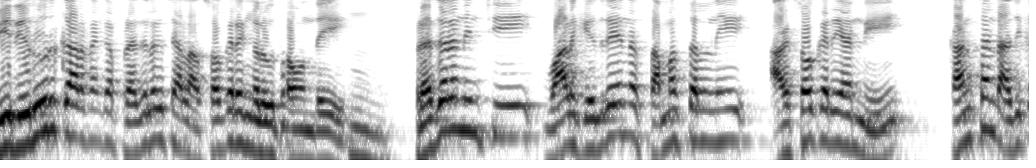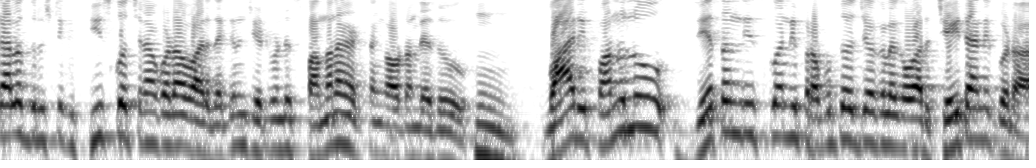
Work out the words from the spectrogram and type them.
వీరిరువురు కారణంగా ప్రజలకు చాలా అసౌకర్యం కలుగుతా ఉంది. ప్రజల నుంచి వాళ్ళకి ఎదురైన సమస్యల్ని అసౌకర్యాన్ని కన్సర్న్ అధికారుల దృష్టికి తీసుకొచ్చినా కూడా వారి దగ్గర నుంచి ఎటువంటి స్పందన వ్యక్తం కావడం లేదు. వారి పనులు జీతం తీసుకొని ప్రభుత్వ ఉద్యోగులుగా వారు చేయటానికి కూడా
